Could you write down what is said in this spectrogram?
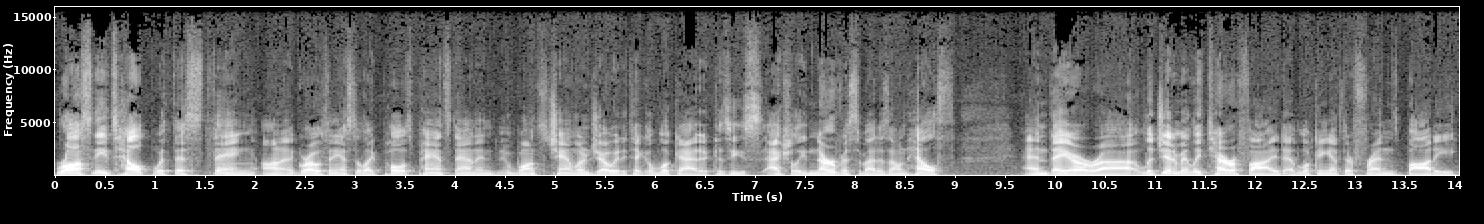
Ross needs help with this thing on a growth, and he has to like pull his pants down and wants Chandler and Joey to take a look at it because he's actually nervous about his own health, and they are uh, legitimately terrified at looking at their friend's body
